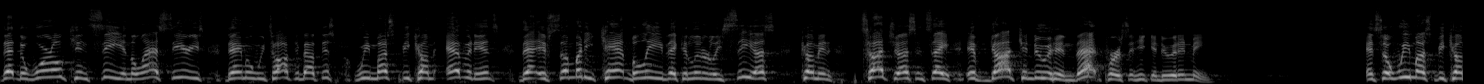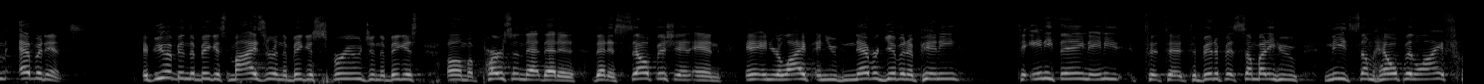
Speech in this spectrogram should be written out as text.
that the world can see. In the last series, Damon, we talked about this. We must become evidence that if somebody can't believe, they can literally see us, come and touch us, and say, if God can do it in that person, he can do it in me. And so we must become evidence. If you have been the biggest miser and the biggest Scrooge and the biggest um, person that, that, is, that is selfish and, and in your life, and you've never given a penny, to anything, to, any, to, to, to benefit somebody who needs some help in life,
